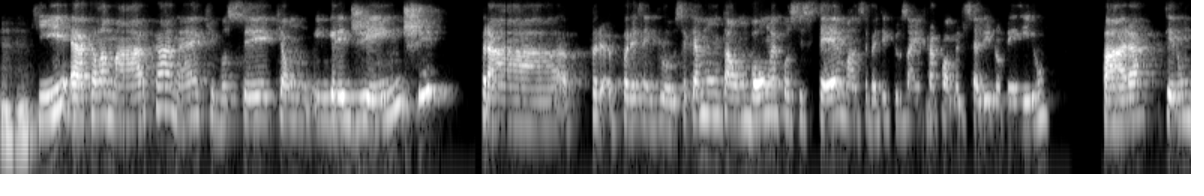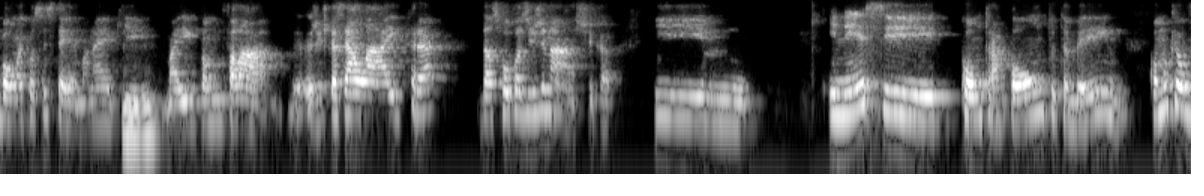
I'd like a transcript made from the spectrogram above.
uhum. que é aquela marca, né, que você que é um ingrediente para, por exemplo, você quer montar um bom ecossistema, você vai ter que usar infracommerce ali no meio, para ter um bom ecossistema, né? Que uhum. aí vamos falar, a gente quer ser a lycra das roupas de ginástica. E, e nesse contraponto também, como que eu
